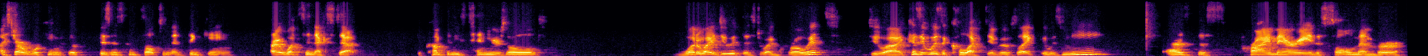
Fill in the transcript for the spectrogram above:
I started working with a business consultant and thinking, all right, what's the next step? The company's 10 years old. What do I do with this? Do I grow it? Do I? Because it was a collective. It was like, it was me as this primary, the sole member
